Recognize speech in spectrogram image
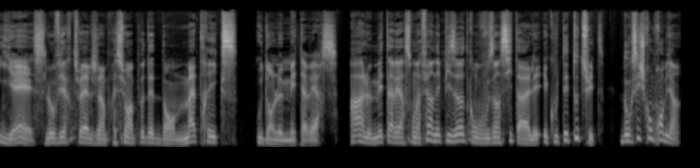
Yes, l'eau virtuelle, j'ai l'impression un peu d'être dans Matrix. Ou dans le métaverse. Ah, le métaverse, on a fait un épisode qu'on vous incite à aller écouter tout de suite. Donc si je comprends bien,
